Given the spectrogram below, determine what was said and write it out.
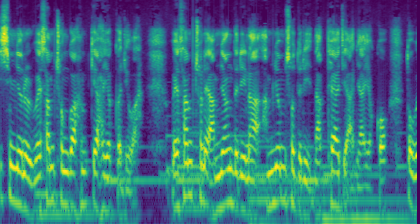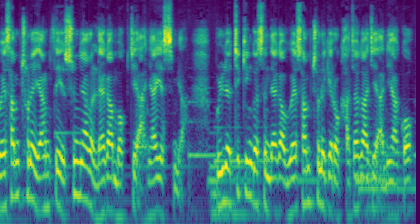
20년을 외삼촌과 함께 하였거니와 외삼촌의 암양들이나 암염소들이 낙태하지 아니하 였고 또 외삼촌의 양떼의 순양을 내가 먹지 아니하였으며 물려 찢긴 것은 내가 외삼촌에게로 가져가지 아니하고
